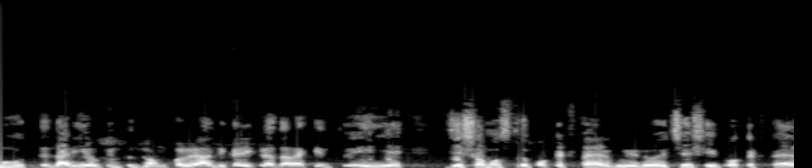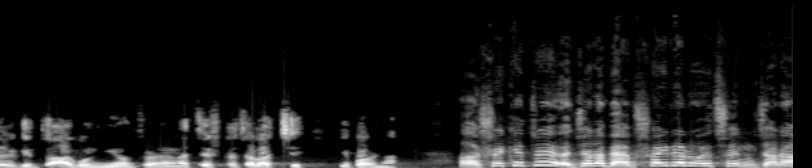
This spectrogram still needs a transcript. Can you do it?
মুহূর্তে দাঁড়িয়েও কিন্তু দমকলের আধিকারিকরা তারা কিন্তু এই যে সমস্ত পকেট ফায়ার গুলি রয়েছে সেই পকেট ফায়ারের কিন্তু আগুন নিয়ন্ত্রণে আনার চেষ্টা চালাচ্ছে। কি না সেক্ষেত্রে যারা ব্যবসায়ীরা রয়েছেন যারা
